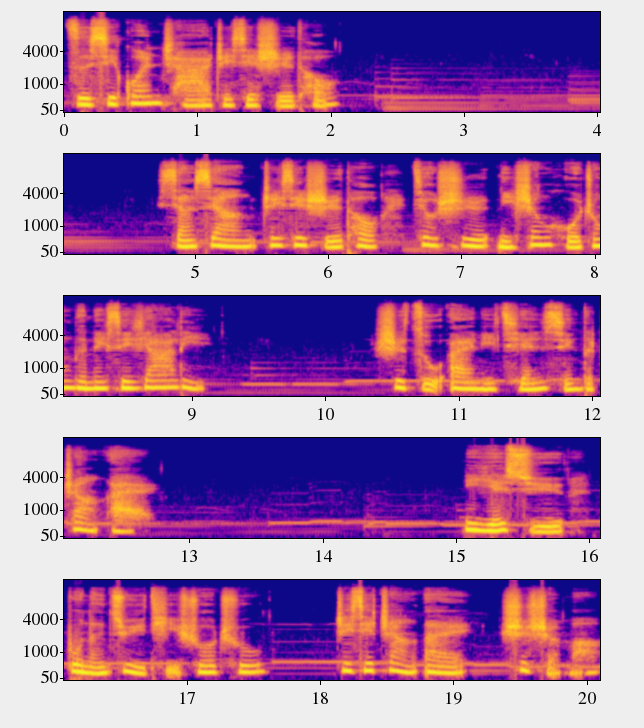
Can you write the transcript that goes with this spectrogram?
仔细观察这些石头，想象这些石头就是你生活中的那些压力，是阻碍你前行的障碍。你也许不能具体说出这些障碍是什么，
